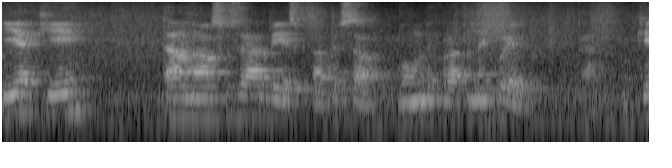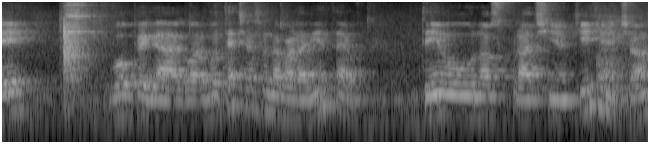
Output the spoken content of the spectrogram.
E aqui tá o nosso arabesco, tá pessoal? Vamos decorar também com ele, Tá. ok? Vou pegar agora, vou até tirar essa da bailarina, tá? Tem o nosso pratinho aqui, gente, ó.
